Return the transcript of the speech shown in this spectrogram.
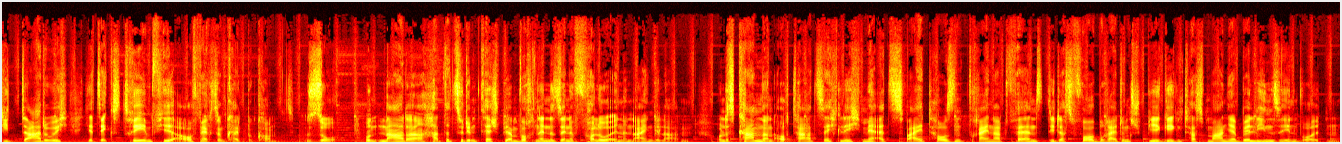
die dadurch jetzt extrem viel Aufmerksamkeit bekommt. So, und Nada hatte zu dem Testspiel am Wochenende seine FollowerInnen eingeladen. Und es kamen dann auch tatsächlich mehr als 2300 Fans, die das Vorbereitungsspiel gegen Tasmania Berlin sehen wollten.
